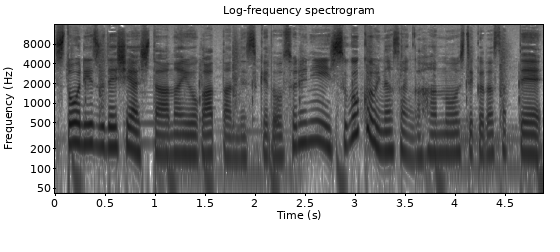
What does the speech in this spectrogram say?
ストーリーズでシェアした内容があったんですけど、それにすごく皆さんが反応してくださって、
